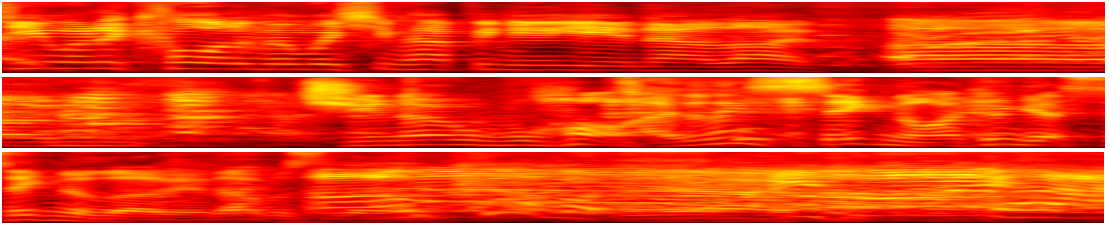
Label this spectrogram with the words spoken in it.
Do you want to call him and wish him Happy New Year now live? Um, do you know what? I don't think Signal. I couldn't get Signal earlier. That was the. Oh, come on. Yeah. If I had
